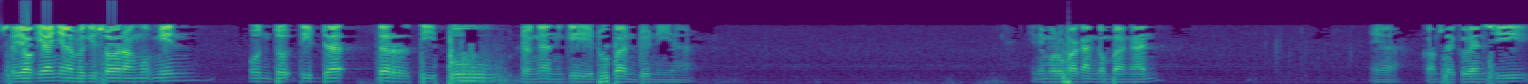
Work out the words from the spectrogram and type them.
Seyogyanya bagi seorang mukmin untuk tidak tertipu dengan kehidupan dunia. Ini merupakan kembangan ya, konsekuensi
